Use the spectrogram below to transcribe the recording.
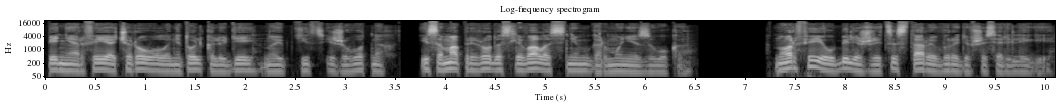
Пение Орфея очаровывало не только людей, но и птиц и животных, и сама природа сливалась с ним в гармонии звука. Но Орфея убили жрецы старой выродившейся религии,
